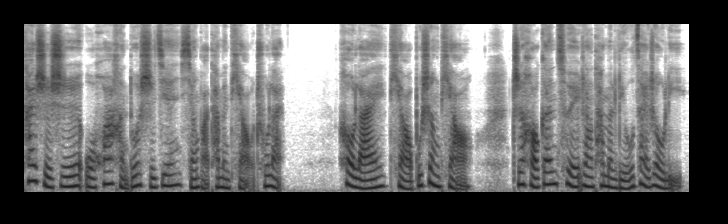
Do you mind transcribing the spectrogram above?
开始时，我花很多时间想把它们挑出来，后来挑不胜挑，只好干脆让它们留在肉里，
